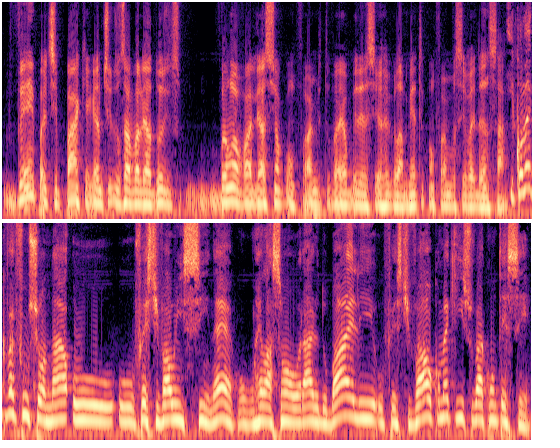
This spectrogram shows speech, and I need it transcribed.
vem participar, que é garantido os avaliadores vão avaliar assim conforme tu vai obedecer o regulamento e conforme você vai dançar. E como é que vai funcionar o, o festival em si, né? Com relação ao horário do baile, o festival, como é que isso vai acontecer?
